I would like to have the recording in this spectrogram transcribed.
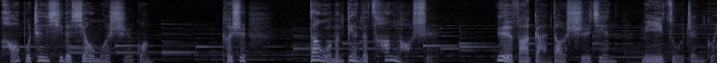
毫不珍惜地消磨时光。可是，当我们变得苍老时，越发感到时间弥足珍贵，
